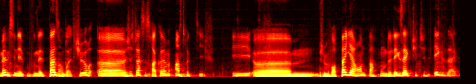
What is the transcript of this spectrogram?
même si vous n'êtes pas en voiture, euh, j'espère que ce sera quand même instructif. Et euh, je ne me porte pas garante, par contre, de l'exactitude exacte,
